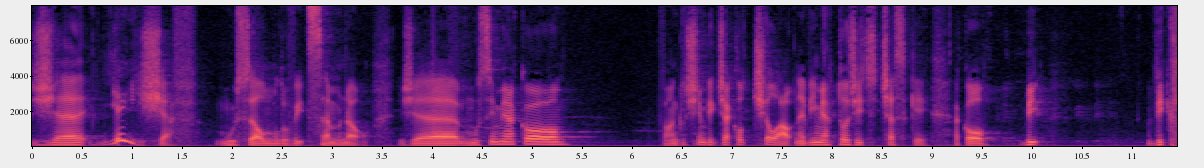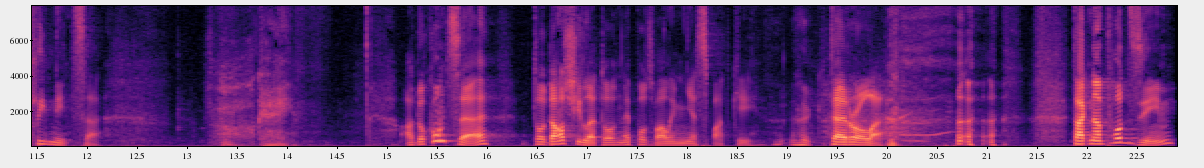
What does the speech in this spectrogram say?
že její šéf musel mluvit se mnou. Že musím jako, v angličtině bych řekl chill out, nevím, jak to říct česky, jako by, vyklidnit se. Okay. A dokonce to další leto nepozvali mě zpátky k té role. tak na podzim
